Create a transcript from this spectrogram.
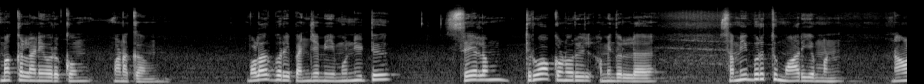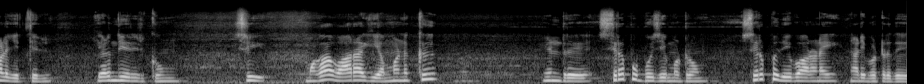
மக்கள் அனைவருக்கும் வணக்கம். வளர்பறை பஞ்சமியை முன்னிட்டு சேலம் திருவாக்கனூரில் அமைந்துள்ள சமீபுரத்து மாரியம்மன் நாளையத்தில் எழுந்திருக்கும் ஸ்ரீ மகாவாராகி அம்மனுக்கு இன்று சிறப்பு பூஜை மற்றும் சிறப்பு தீபாரணை நடைபெற்றது.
